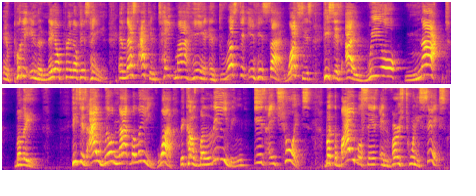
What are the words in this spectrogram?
and put it in the nail print of his hand, unless I can take my hand and thrust it in his side. Watch this. He says, I will not believe. He says, I will not believe. Why? Because believing is a choice. But the Bible says in verse 26,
